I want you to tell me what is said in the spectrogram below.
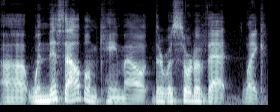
uh, when this album came out, there was sort of that like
